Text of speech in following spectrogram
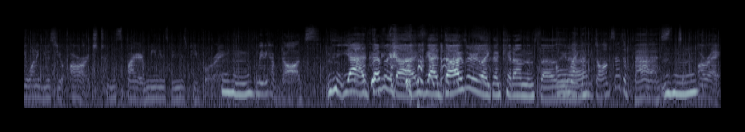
you want to use your art to inspire millions of people, right? hmm Maybe have dogs. yeah, definitely dogs. Yeah, dogs are like a kid on themselves. Oh you know? my god, dogs are the best. Mhm. All right,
